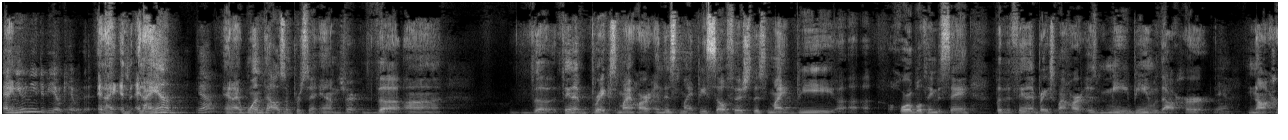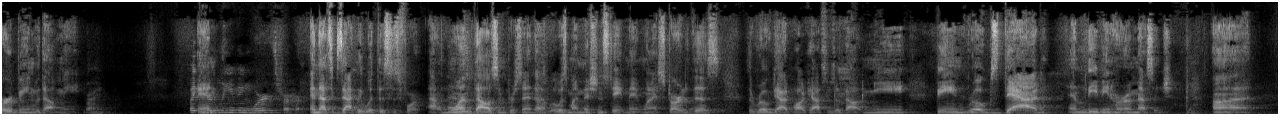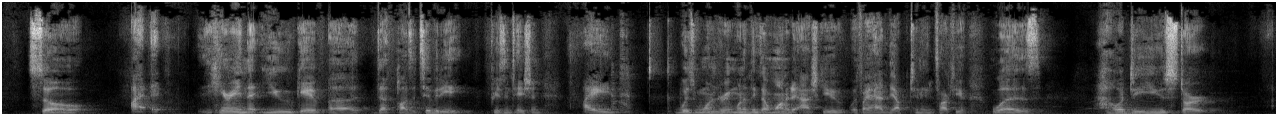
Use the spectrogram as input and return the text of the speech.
And you need to be okay with it. and I and, and I am. Yeah. And I one thousand percent am. Sure. The uh, the thing that breaks my heart, and this might be selfish, this might be a, a horrible thing to say, but the thing that breaks my heart is me being without her, Yeah. not her being without me. Right. But And- you're leaving words for her. And that's exactly what this is for. At one thousand percent, that Yeah. was my mission statement when I started this. The Rogue Dad podcast was about me being Rogue's dad and leaving her a message. Yeah. Uh, so, I hearing that you gave a death positivity presentation, I was wondering. One of the things I wanted to ask you, if I had the opportunity to talk to you, was how do you start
